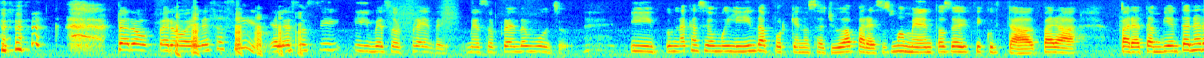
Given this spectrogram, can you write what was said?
pero, pero Él es así, Él es así y me sorprende, me sorprende mucho. Y una canción muy linda porque nos ayuda para esos momentos de dificultad, para, para también tener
